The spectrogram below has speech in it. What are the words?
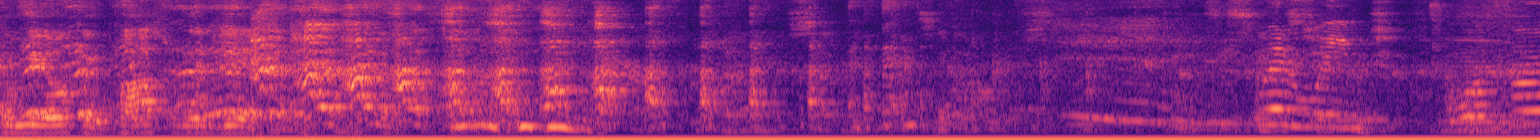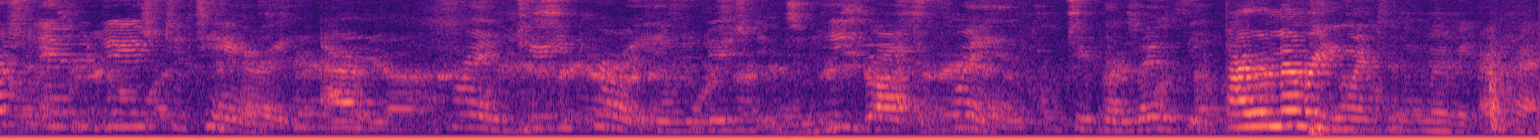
Camille could possibly give. when we were first introduced to Terry, our friend Judy Curry introduced him, and he brought a friend to the movie. I remember you went to the movie. Okay.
